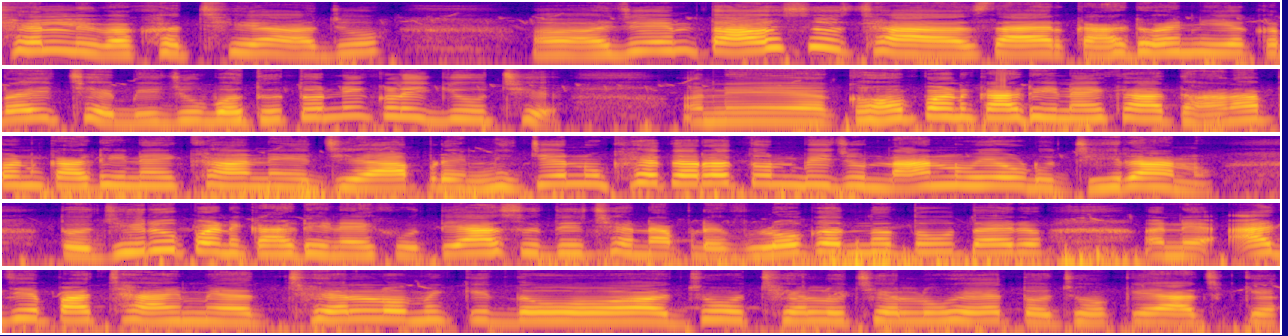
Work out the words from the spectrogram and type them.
છેલ્લી વખત છીએ હજુ હજુ એમ તો આવશું શાયર કાઢવાની એક રહી છે. બીજું બધું તો નીકળી ગયું છે. અને ઘઉં પણ કાઢી નાખ્યા, ધાણા પણ કાઢી નાખ્યા અને જે આપણે નીચેનું ખેતર હતું ને બીજું નાનું એવડું જીરાનું, તો જીરું પણ કાઢી નાખ્યું. ત્યાં સુધી છે ને આપણે વ્લોગ જ નહોતો ઉતાર્યો. અને આજે પાછા અમે છેલ્લો મેં કીધું જો છેલ્લું છેલ્લું હે, તો જો કે આજ કે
